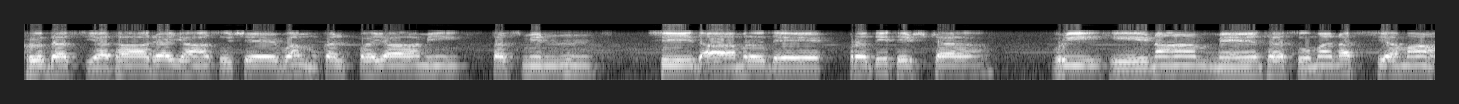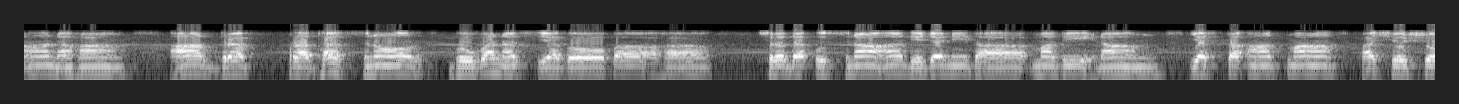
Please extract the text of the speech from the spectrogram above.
हृदस्य धारया सुषेवं कल्पयामि तस्मिन् सीदामृदे प्रतिष्ठ। व्रीहीणां मेधसुमनस्य मानः आर्द्रप्रधस्नोर्भुवनस्य गोपाः श्रुत उष्णादिजनिता मदीनां यस्त आत्मा पशुषु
